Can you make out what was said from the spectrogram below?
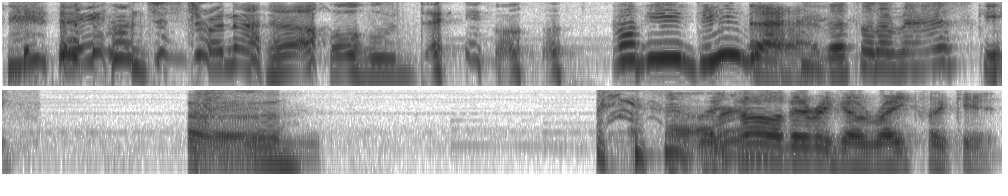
Hey, I'm just trying to help. Damn. How do you do that? That's what I'm asking. Uh, Like, oh, there we go. Right click it.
